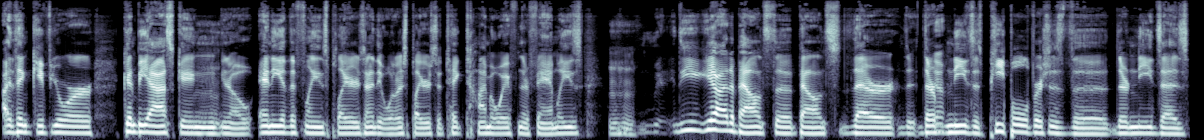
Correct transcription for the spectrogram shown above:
I think if you're going to be asking Mhm. you know any of the Flames players, any of the Oilers players to take time away from their families, mhm. you, you got to balance the balance their their Yeah. needs as people versus the their needs as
